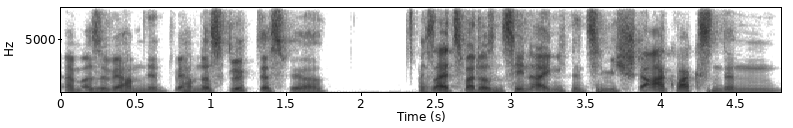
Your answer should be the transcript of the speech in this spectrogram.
Ähm, also wir haben, wir haben das Glück, dass wir seit 2010 eigentlich einen ziemlich stark wachsenden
